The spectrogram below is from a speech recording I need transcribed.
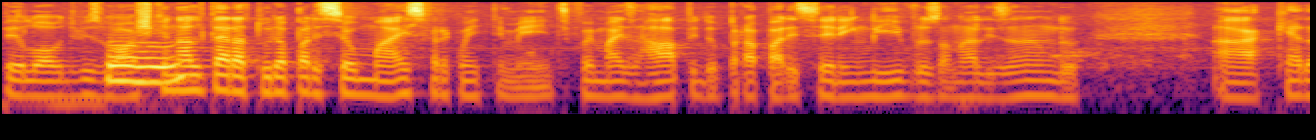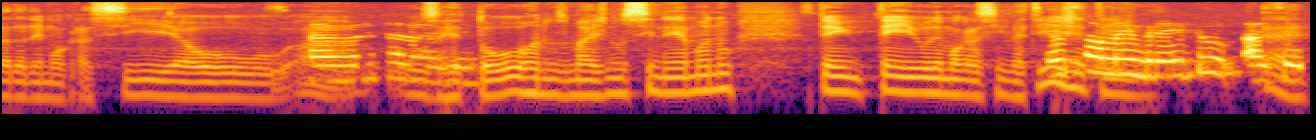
pelo audiovisual. Uhum. Acho que uhum. na literatura apareceu mais frequentemente, foi mais rápido para aparecer em livros analisando a queda da democracia ou a, é os retornos, mas no cinema não tem, tem o Democracia em Vertigem. Eu só tem, lembrei do assim, é.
